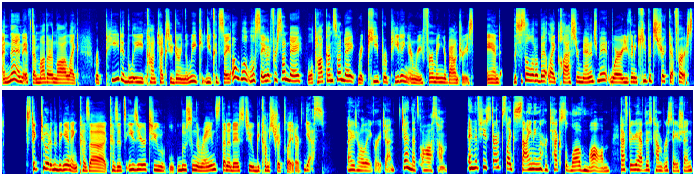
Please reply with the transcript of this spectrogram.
and then if the mother-in-law like repeatedly contacts you during the week you could say oh well we'll save it for sunday we'll talk on sunday Re- keep repeating and reaffirming your boundaries and this is a little bit like classroom management where you're going to keep it strict at first stick to it in the beginning because because uh, it's easier to loosen the reins than it is to become strict later. Yes, I totally agree, Jen. Jen, that's awesome. And if she starts like signing her text love mom after you have this conversation,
